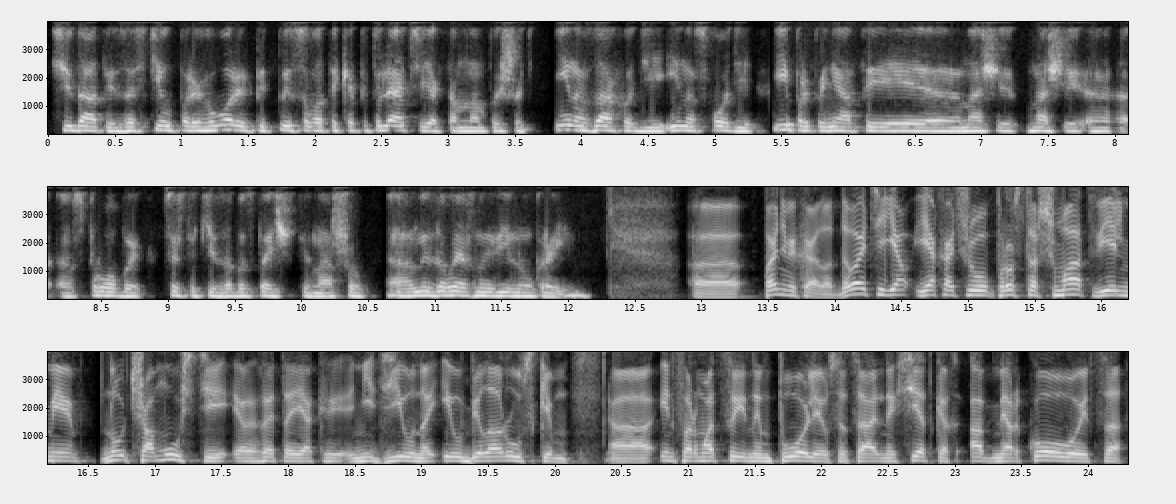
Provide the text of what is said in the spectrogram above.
сідати за стіл переговорів, підписувати капітуляцію, як там нам пишуть, і на заході, і на сході, і припиняти наші наші спроби все ж таки забезпечити нашу незалежну і вільну Україну. Пані Михайло давайте я я хочу просто шмат вельмі Ну чамусьці гэта як не дзіўна і ў беларускім інфармацыйным поле ў сацыяльных сетках абмяркоўваецца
